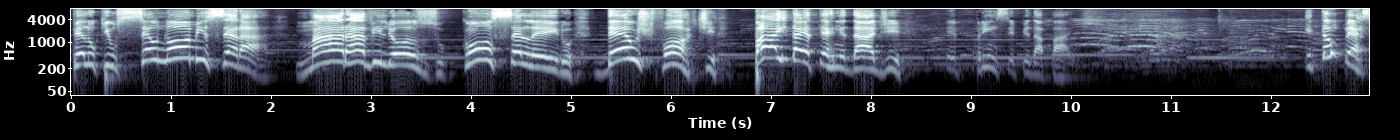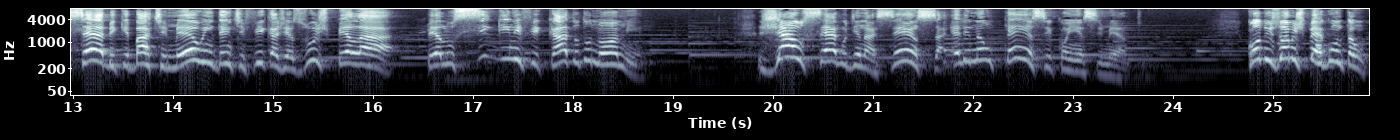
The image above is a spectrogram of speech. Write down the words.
pelo que o seu nome será maravilhoso, conselheiro, Deus forte, Pai da eternidade e príncipe da paz. Então percebe que Bartimeu identifica Jesus pela, pelo significado do nome. Já o cego de nascença, ele não tem esse conhecimento. Quando os homens perguntam,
